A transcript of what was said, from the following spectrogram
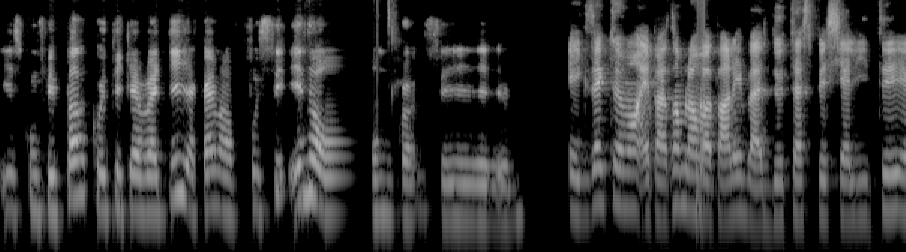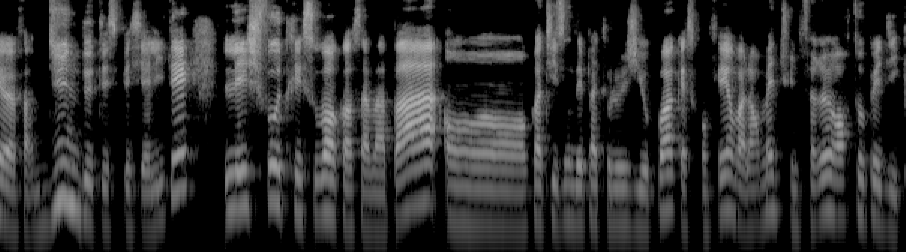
et ce qu'on fait pas côté cavalier, il y a quand même un fossé énorme, Exactement et par exemple, là, on va parler, bah, de ta spécialité, heu, enfin d'une de tes spécialités. Les chevaux, très souvent, quand ça va pas, quand ils ont des pathologies ou quoi, qu'est-ce qu'on fait? On va leur mettre une ferrure orthopédique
